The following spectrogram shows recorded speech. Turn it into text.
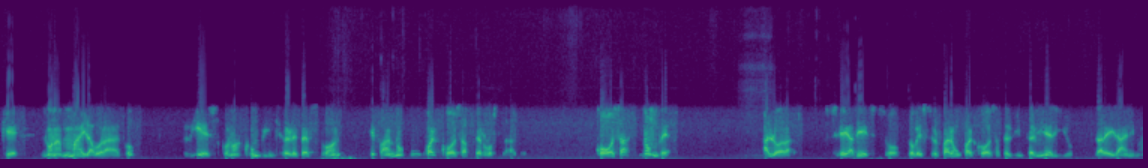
che non ha mai lavorato, riescono a convincere le persone che fanno un qualcosa per lo Stato cosa non vera. Allora, se adesso dovessero fare un qualcosa per gli infermieri io darei l'anima,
